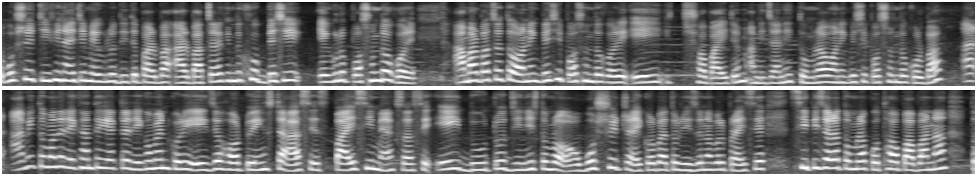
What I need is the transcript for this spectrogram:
অবশ্যই টিফিন আইটেম এগুলো দিতে পারবা। আর বাচ্চারা কিন্তু খুব বেশি এগুলো পছন্দও করে। আমার বাচ্চা তো অনেক বেশি পছন্দ করে এই সব আইটেম আমি জানি তোমরাও অনেক বেশি বেশি পছন্দ করবা? আর আমি তোমাদের এখান থেকে একটা রেকমেন্ড করি, এই যে হট উইংসটা আছে স্পাইসি ম্যাক্স আছে, এই দুটো জিনিস তোমরা অবশ্যই ট্রাই করবে, এত রিজনেবল প্রাইসে সিপি ছাড়া তোমরা কোথাও পাবা না। তো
